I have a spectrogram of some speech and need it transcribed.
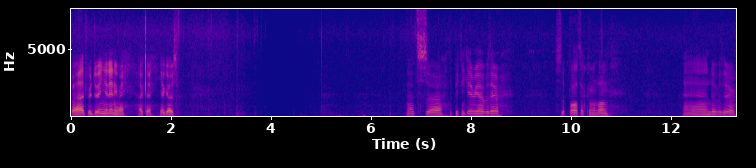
But we're doing it anyway. Okay, here goes. That's uh, the picnic area over there. It's the path I come along. And over there,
